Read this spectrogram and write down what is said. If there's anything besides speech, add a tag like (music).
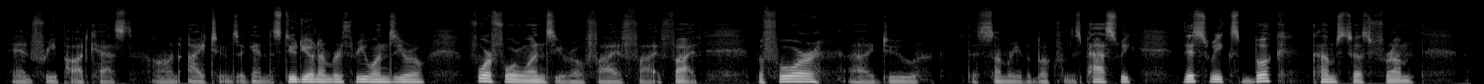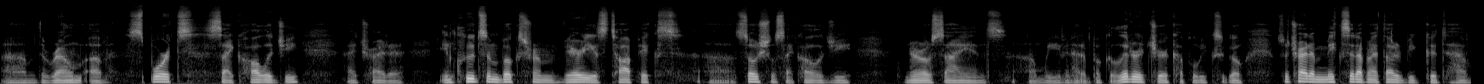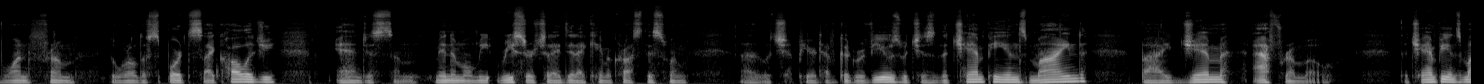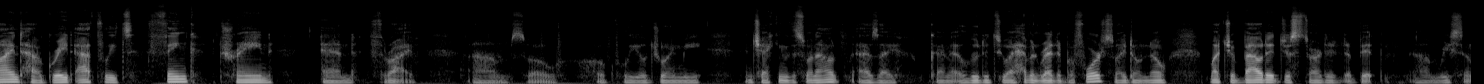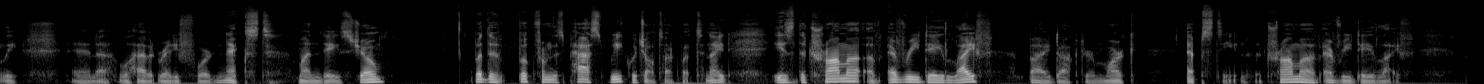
and free podcast on iTunes. Again, the studio number 310 441 0555. Before I do the summary of the book from this past week, this week's book comes to us from um, the realm of sports psychology. I try to include some books from various topics uh, social psychology, neuroscience. Um, we even had a book of literature a couple weeks ago. So try to mix it up, and I thought it'd be good to have one from the world of sports psychology and just some minimal research that I did. I came across this one, uh, which appeared to have good reviews, which is The Champion's Mind by Jim Afremow. The Champion's Mind How Great Athletes Think, Train, and Thrive. Um, so hopefully you'll join me in checking this one out. As I kind of alluded to, I haven't read it before, so I don't know much about it. Just started a bit um, recently, and uh, we'll have it ready for next Monday's show. But the book from this past week, which I'll talk about tonight, is The Trauma of Everyday Life by Dr. Mark Epstein. The Trauma of Everyday Life.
